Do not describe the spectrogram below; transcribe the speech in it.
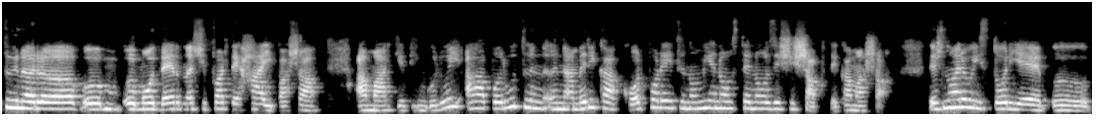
tânără, uh, modernă și foarte hype așa a marketingului, a apărut în, în America Corporate în 1997, cam așa. Deci nu are o istorie uh,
